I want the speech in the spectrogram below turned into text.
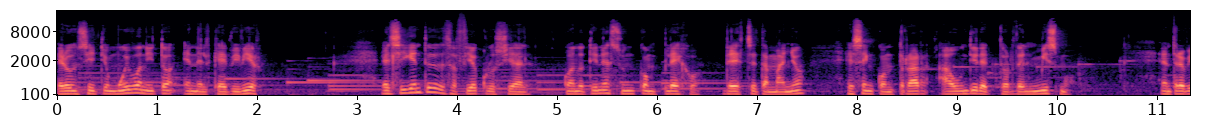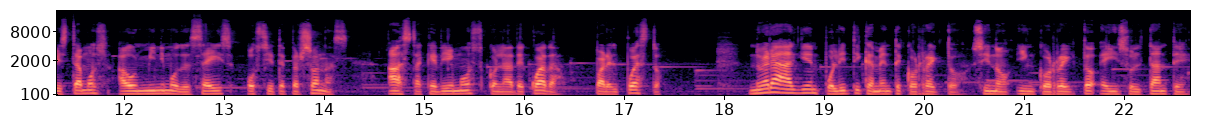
Era un sitio muy bonito en el que vivir. El siguiente desafío crucial, cuando tienes un complejo de este tamaño, es encontrar a un director del mismo. Entrevistamos a un mínimo de seis o siete personas, hasta que dimos con la adecuada para el puesto. No era alguien políticamente correcto, sino incorrecto e insultante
